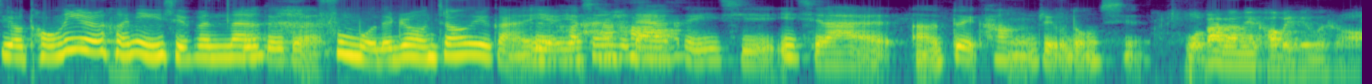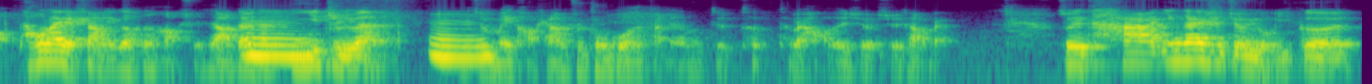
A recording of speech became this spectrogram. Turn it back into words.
有同龄人和你一起分担，对对对父母的这种焦虑感也，也好像是大家。可以一起一起来呃对抗这个东西。我爸当年考北京的时候，他后来也上了一个很好学校，但是他第一志愿嗯就嗯没考上，是中国的，反正就特特别好的一学学校呗。所以他应该是就有一个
